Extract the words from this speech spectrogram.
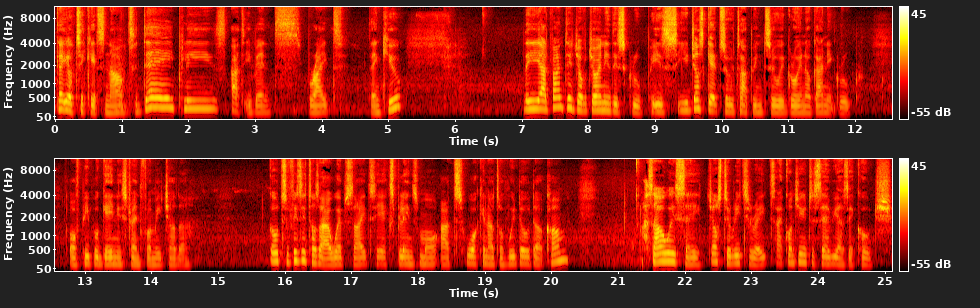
Get your tickets now today, please, at Events Bright. Thank you. The advantage of joining this group is you just get to tap into a growing organic group of people gaining strength from each other. Go to visit us at our website. He explains more at walkingoutofwidow.com. As I always say, just to reiterate, I continue to serve you as a coach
